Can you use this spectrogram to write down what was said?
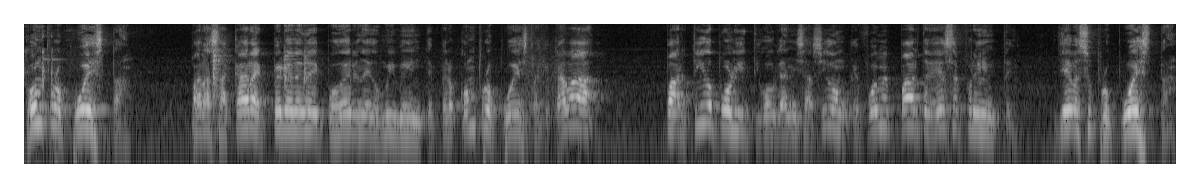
con propuesta para sacar al PLD del poder en el 2020, pero con propuesta que cada partido político, organización que forme parte de ese frente, lleve su propuesta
